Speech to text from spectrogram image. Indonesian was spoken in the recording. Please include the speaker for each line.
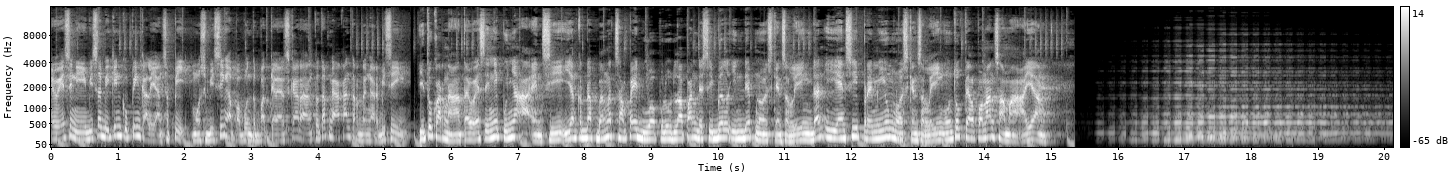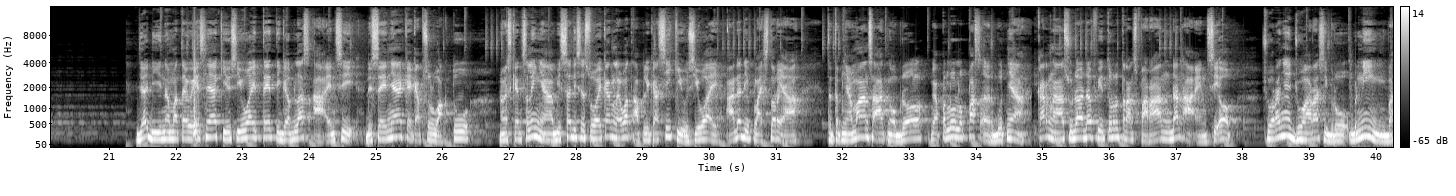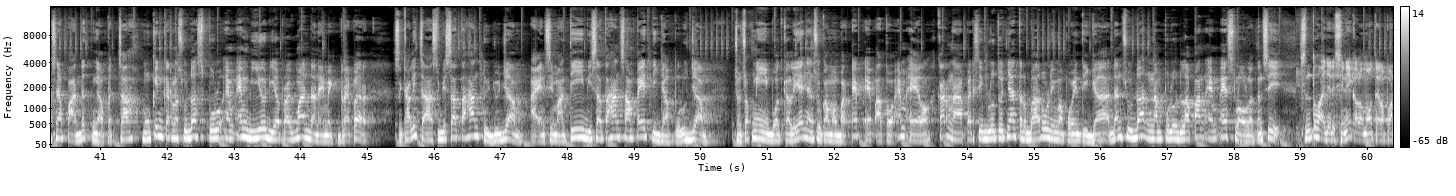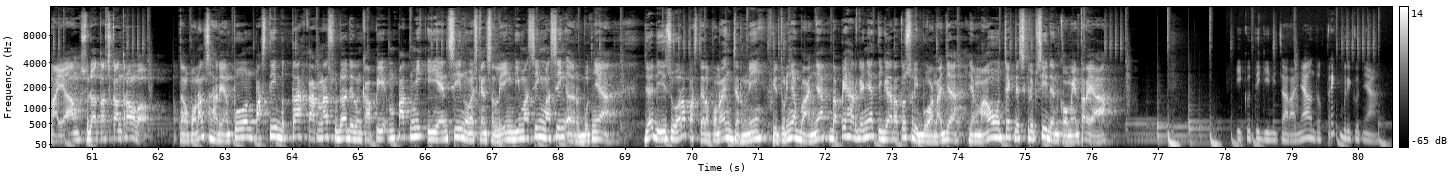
Speaker 1: TWS ini bisa bikin kuping kalian sepi. Mau sebising apa pun tempat kalian sekarang, tetap nggak akan terdengar bising. Itu karena TWS ini punya ANC yang kedap banget sampai 28 decibel in-depth noise cancelling dan INC premium noise cancelling untuk teleponan sama ayang. Jadi nama TWS-nya QCY T13 ANC. Desainnya kayak kapsul waktu. Noise cancellingnya bisa disesuaikan lewat aplikasi QCY. Ada di Play Store ya. Tetap nyaman saat ngobrol, nggak perlu lepas earbootnya. Karena sudah ada fitur transparan dan ANC off. Suaranya juara sih bro, bening, bassnya padat nggak pecah, mungkin karena sudah 10 mm bio diafragma dynamic driver. Sekali cas bisa tahan 7 jam, ANC mati bisa tahan sampai 30 jam. Cocok nih buat kalian yang suka mabar FF atau ML karena versi Bluetoothnya terbaru 5.3 dan sudah 68 ms low latency. Sentuh aja di sini kalau mau telepon ayang, sudah touch control kok. Teleponan seharian pun pasti betah karena sudah dilengkapi 4 mic ENC noise cancelling di masing-masing earbootnya. Jadi suara pas teleponan jernih, fiturnya banyak tapi harganya 300 ribuan aja. Yang mau cek deskripsi dan komentar ya.
Speaker 2: Ikuti gini caranya untuk trik berikutnya.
